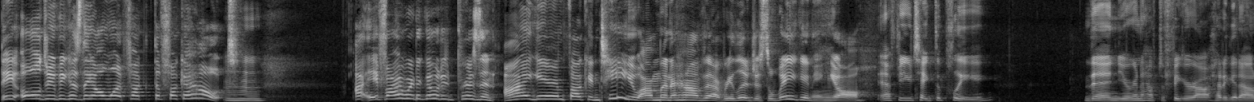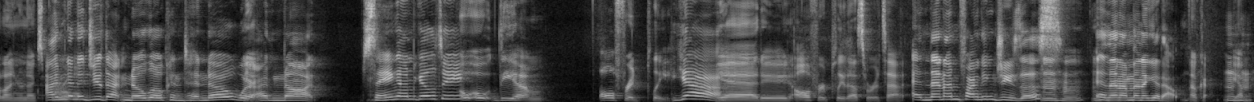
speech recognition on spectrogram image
They all do because they all want fuck the fuck out. Mm-hmm. I, if I were to go to prison, I guarantee you I'm gonna have that religious awakening, y'all. After you take the plea, then you're gonna have to figure out how to get out on your next parole. I'm gonna do that nolo contendo where Yeah. I'm not saying I'm guilty. Oh, oh, the um Alford plea. Yeah. Yeah, dude. Alford plea, that's where it's at. and then I'm finding Jesus, and then I'm gonna get out. Okay. Mm-hmm. Yep.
